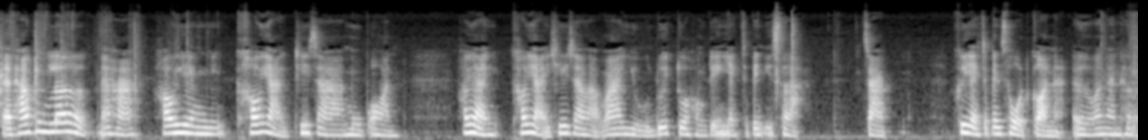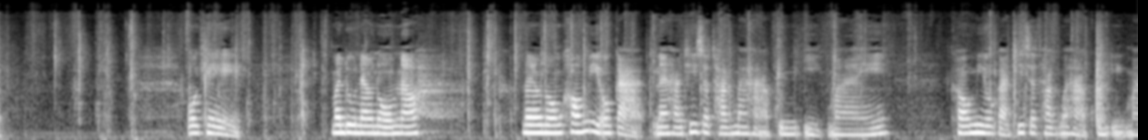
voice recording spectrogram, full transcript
แต่ถ้าเพิ่งเลิกนะคะเขายังเขาอยากที่จะ move on เขาอยากเขาอยากที่จะแบบว่าอยู่ด้วยตัวของตัวเองอยากจะเป็นอิสระ จากคืออยากจะเป็นโสดก่อนอะเออว่างั้นเถอะ โอเค มาดูแนวโน้มเนาะแนวโน้มเขามีโอกาสนะคะ ที่จะทักมาหาคุณอีกไหมเขามีโอกาสที่จะทักมาหาคุณอีกไหม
